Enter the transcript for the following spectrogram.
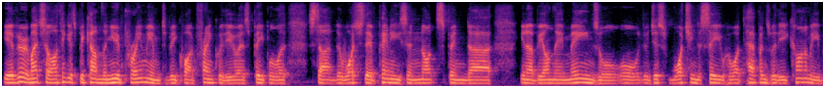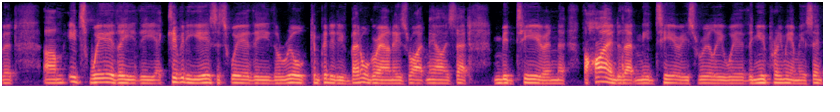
Yeah, very much so. I think it's become the new premium, to be quite frank with you, as people are starting to watch their pennies and not spend, uh, you know, beyond their means, or, or just watching to see what happens with the economy. But um, it's where the the activity is. It's where the the real competitive battleground is right now. Is that mid tier, and the, high end of that mid tier is really where the new premium is. And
